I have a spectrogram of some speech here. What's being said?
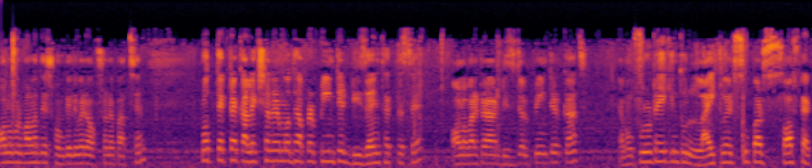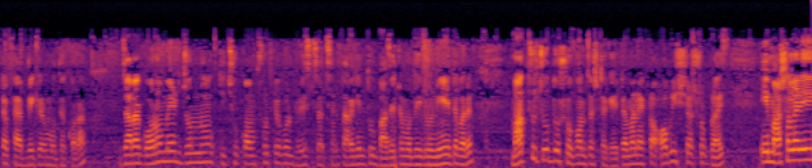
all over Bangladesh home delivery অপশনে পাচ্ছেন। প্রত্যেকটা কালেকশনের মধ্যে আপনার প্রিন্টেড ডিজাইন থাকতেছে। অল ওভার একটা ডিজিটাল প্রিন্টের কাজ এবং পুরোটাই কিন্তু লাইট ওয়েট সুপার সফট একটা ফ্যাব্রিকের মধ্যে করা। যারা গরমের জন্য কিছু কমফোর্টেবল ড্রেস চাচ্ছেন, তারা কিন্তু বাজেটের মধ্যে এগুলো নিয়ে নিতে পারে। মাত্র চোদ্দোশো পঞ্চাশ টাকা। এটা মানে একটা অবিশ্বাস্য প্রাইস এই মাসালার এই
